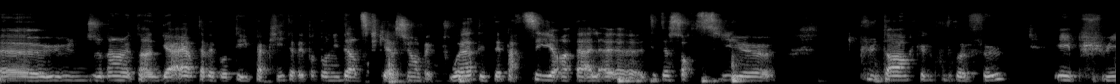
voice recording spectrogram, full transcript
Euh, durant un temps de guerre, tu n'avais pas tes papiers, tu n'avais pas ton identification avec toi, tu étais parti, euh, tu étais sorti plus tard que le couvre-feu. Et puis,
